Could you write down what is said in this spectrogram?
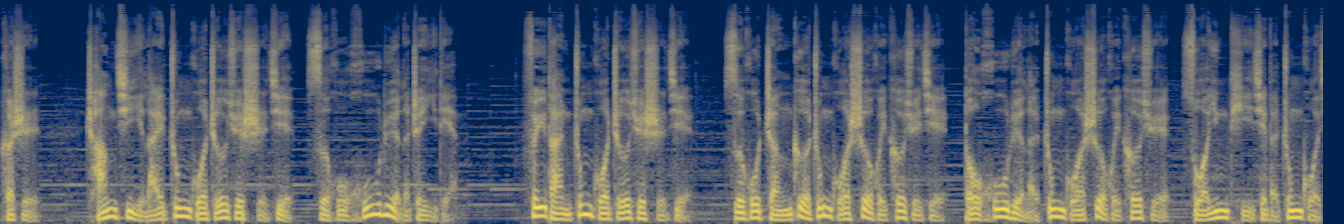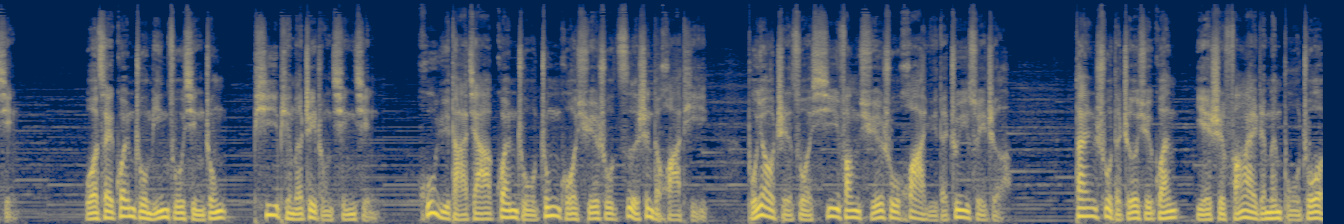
可是，长期以来，中国哲学史界似乎忽略了这一点。非但中国哲学史界，似乎整个中国社会科学界都忽略了中国社会科学所应体现的中国性。我在关注民族性中批评了这种情形，呼吁大家关注中国学术自身的话题，不要只做西方学术话语的追随者。单数的哲学观也是妨碍人们捕捉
